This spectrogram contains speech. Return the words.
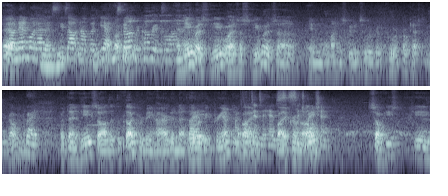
Leonel Morales, Yeah. he's out now, but yeah, he's still in recovery. It's a long. And he was, he was, a- he was uh, in, among the students who were, who were protesting the government. Right. But then he saw that the thugs were being hired and that they were being preempted I've by, into his by a criminal situation. So he's, he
